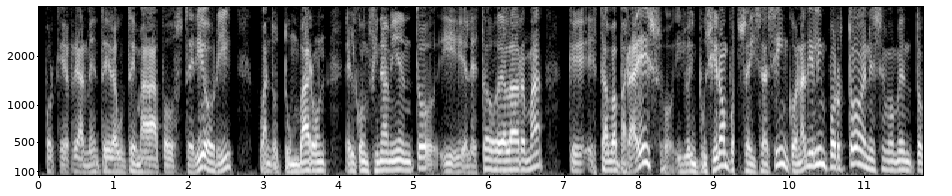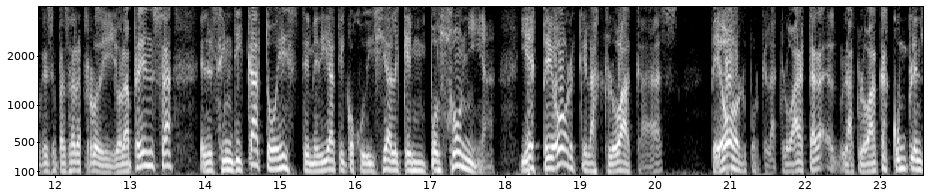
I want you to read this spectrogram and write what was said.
porque realmente era un tema a posteriori, cuando tumbaron el confinamiento y el estado de alarma que estaba para eso, y lo impusieron por 6 a 5. A nadie le importó en ese momento que se pasara el rodillo. La prensa, el sindicato este mediático judicial que empozoña, y es peor que las cloacas, peor, porque las cloaca- las cloacas cumplen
